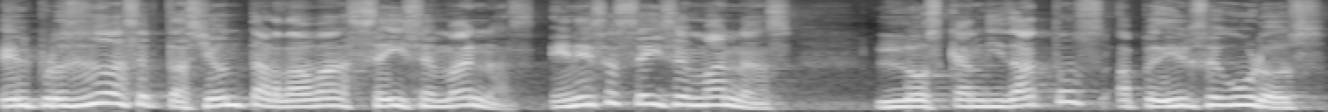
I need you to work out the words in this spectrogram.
El proceso de aceptación tardaba seis semanas. En esas seis semanas, los candidatos a pedir seguros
